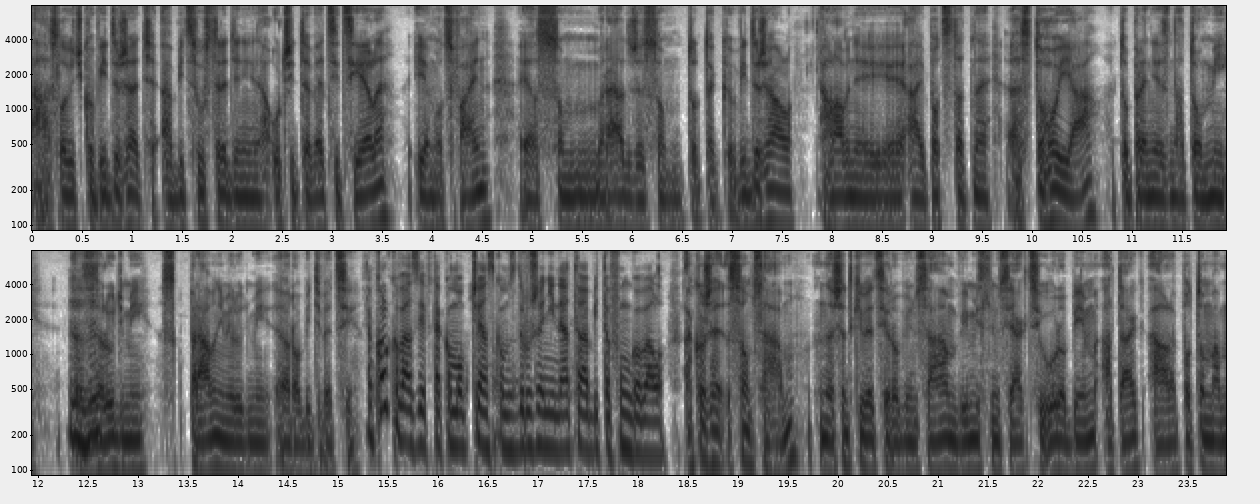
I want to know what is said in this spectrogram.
a slovičko vydržať a byť sústredený na určité veci, ciele je moc fajn. Ja som rád, že som to tak vydržal. Hlavne je aj podstatné z toho ja to preniesť na to my mm-hmm. s ľuďmi, s právnymi ľuďmi robiť veci. A koľko vás je v takom občianskom združení na to, aby to fungovalo? Akože som sám, všetky veci robím sám, vymyslím si akciu, urobím a tak, ale potom mám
